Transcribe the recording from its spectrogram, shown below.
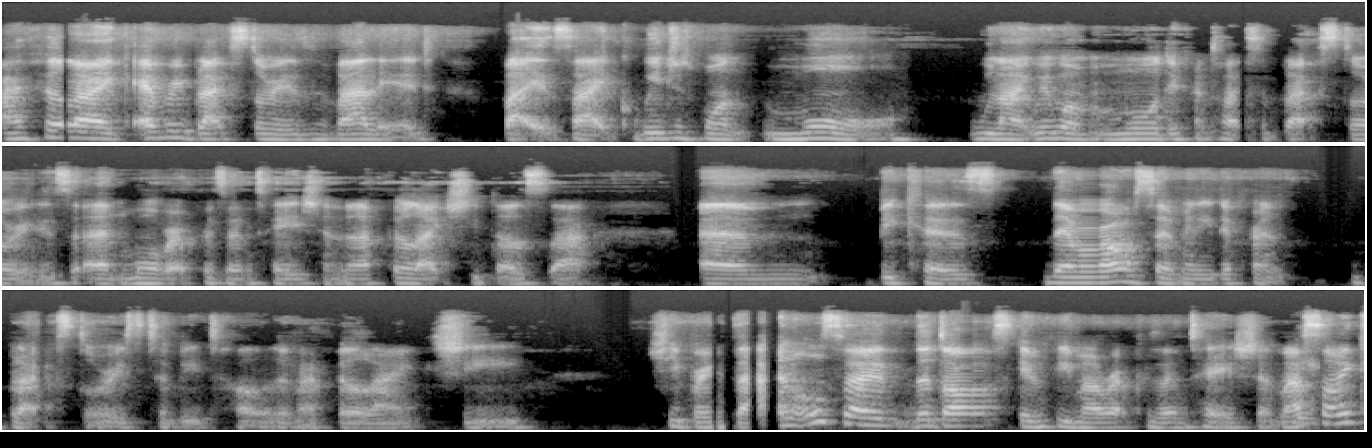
I feel like every black story is valid, but it's like we just want more. Like we want more different types of black stories and more representation, and I feel like she does that um, because there are so many different black stories to be told, and I feel like she she brings that. And also the dark skinned female representation. That's something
